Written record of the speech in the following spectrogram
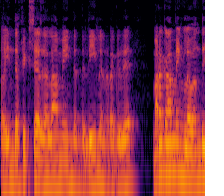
ஸோ இந்த ஃபிக்சர்ஸ் எல்லாமே இந்த லீக்ல நடக்குது. மறக்காமல் எங்களை வந்து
